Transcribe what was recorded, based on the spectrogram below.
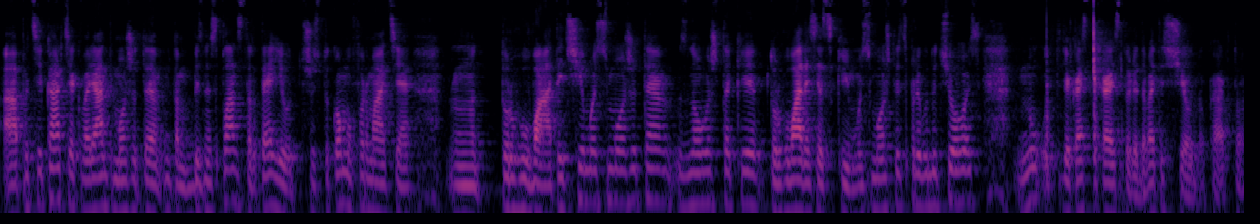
А по цій карті, як варіант, можете ну, там бізнес-план, стратегію, щось в такому форматі. Торгувати чимось можете знову ж таки, торгуватися з кимось можете з приводу чогось. Ну, от якась така історія. Давайте ще одну карту.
